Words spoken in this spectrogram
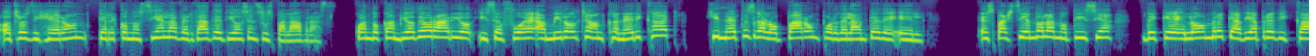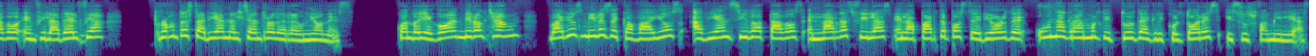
otros dijeron que reconocían la verdad de Dios en sus palabras. Cuando cambió de horario y se fue a Middletown, Connecticut, jinetes galoparon por delante de él, esparciendo la noticia de que el hombre que había predicado en Filadelfia Pronto estaría en el centro de reuniones. Cuando llegó en Middletown, varios miles de caballos habían sido atados en largas filas en la parte posterior de una gran multitud de agricultores y sus familias.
